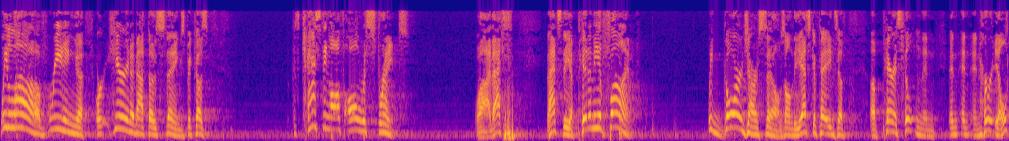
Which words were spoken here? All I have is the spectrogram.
We love reading uh, or hearing about those things because because casting off all restraint. Why, that's, that's the epitome of fun. We gorge ourselves on the escapades of, of Paris Hilton and, and, and, and her ilk.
